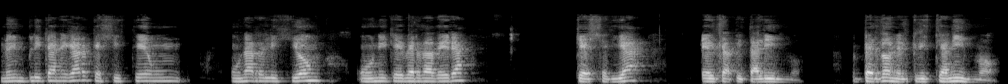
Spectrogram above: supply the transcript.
no implica negar que existe una religión única y verdadera que sería el capitalismo, perdón, el cristianismo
